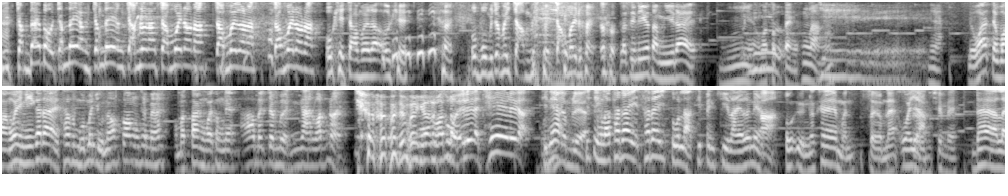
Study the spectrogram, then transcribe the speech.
นี่จำได้เปล่าจำได้ยังจำได้ยังจำแล้วนะจำไว้แล้วนะจำไว้แล้วนะจำไว้แล้วนะโอเคจำไว้แล้วโอเคโอ้ผมจะไม่จำจำไว้ด้วย แล้วทีนี้ก็ทำงี้ได้ นี่เอามาตกแต่งข้างหลัง เนี่ย หรือว่าจะวางไว้อย่างนี้ก็ได้ ถ้าสมมติมันอยู่นอกกล้องใช่ไหมเอามาตั้งไว้ตรงเนี้ย อ่ามันจะเหมือนงานวัดหน่อยมันจะเหมือนงานวัดสวยเลยอะเท่เลยอะทีเนี้ยเยี่ยมเลยอะที่จริงแล้วถ้าได้ถ้าได้ตัวหลักที่เป็นคีย์ไลท์แล้วเนี่ย อ่าตัวอื่นก็แค่เหมือนเสริมแล้วว่าอยากใช่ไหมได้อะไร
